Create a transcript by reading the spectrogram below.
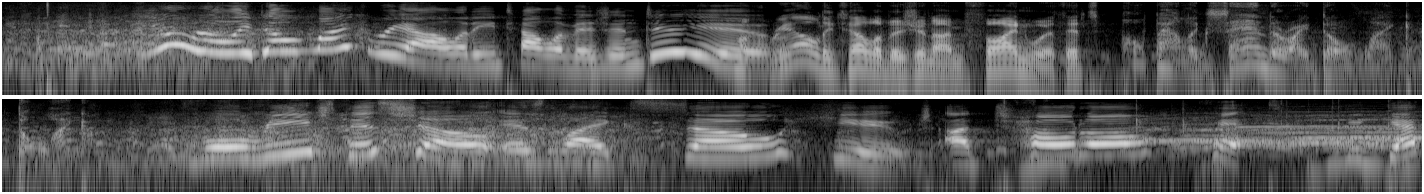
You really don't like reality television, do you? Look, reality television I'm fine with. It's Pope Alexander I don't like. don't like him. Well, Reach, this show is like so huge. A total hit. You get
